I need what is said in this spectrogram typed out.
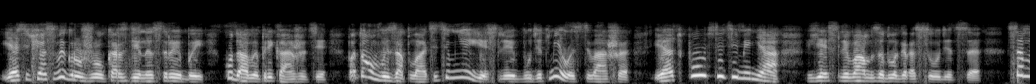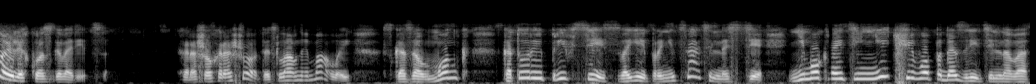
«Я сейчас выгружу корзины с рыбой, куда вы прикажете. Потом вы заплатите мне, если будет милость ваша, и отпустите меня, если вам заблагорассудится. Со мной легко сговориться». «Хорошо, хорошо, ты славный малый», — сказал Монк, который при всей своей проницательности не мог найти ничего подозрительного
